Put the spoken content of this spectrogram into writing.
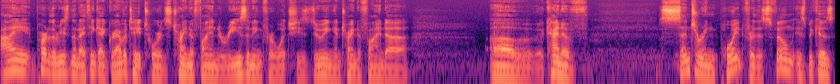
I part of the reason that I think I gravitate towards trying to find a reasoning for what she's doing and trying to find a, a kind of centering point for this film is because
